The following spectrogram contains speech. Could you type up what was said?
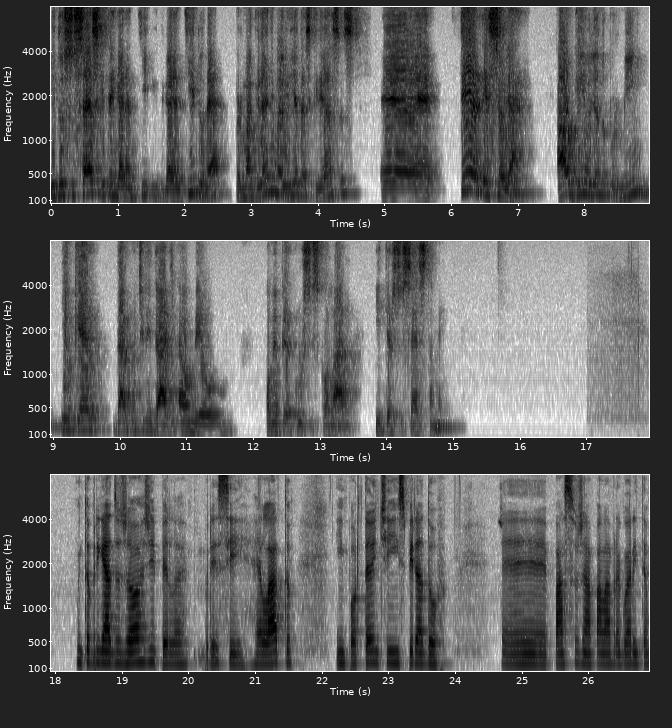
e do sucesso que tem garanti, garantido né, para uma grande maioria das crianças é, ter esse olhar. Alguém olhando por mim e eu quero dar continuidade ao meu, ao meu percurso escolar e ter sucesso também. Muito obrigado, Jorge, pela, por esse relato importante e inspirador. É, passo já a palavra agora, então,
